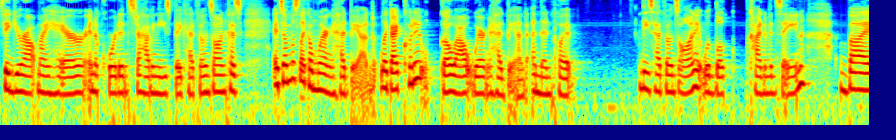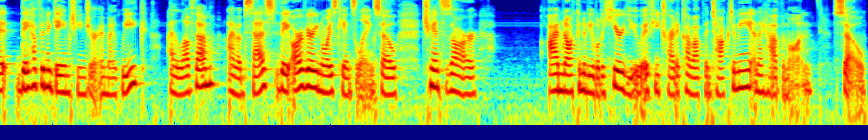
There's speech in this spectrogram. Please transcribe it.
figure out my hair in accordance to having these big headphones on because it's almost like I'm wearing a headband. Like I couldn't go out wearing a headband and then put these headphones on, it would look kind of insane. But they have been a game changer in my week. I love them. I'm obsessed. They are very noise canceling. So chances are I'm not going to be able to hear you if you try to come up and talk to me and I have them on. So,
